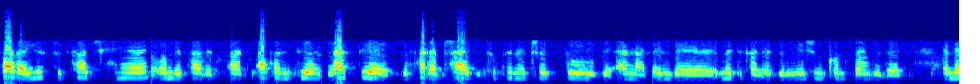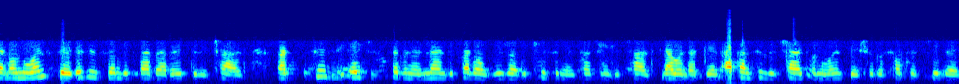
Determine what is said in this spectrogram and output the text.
father used to touch her on the private part up until last year. The father tried to penetrate through the anus and the medical examination confirmed that. And then on Wednesday, this is when the father raped the child. But since the age of seven and nine, the father was usually kissing and touching the child now and again. Up until the child on Wednesday, she reported to the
